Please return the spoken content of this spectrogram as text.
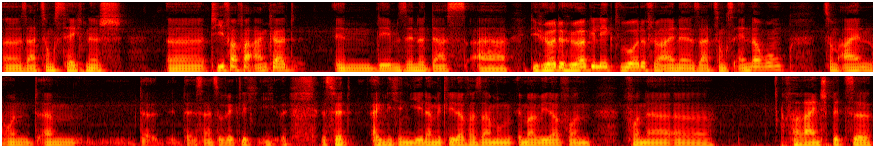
äh, satzungstechnisch äh, tiefer verankert, in dem Sinne, dass äh, die Hürde höher gelegt wurde für eine Satzungsänderung zum einen und ähm, da, da ist also wirklich, es wird eigentlich in jeder Mitgliederversammlung immer wieder von, von der Vereinsspitze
